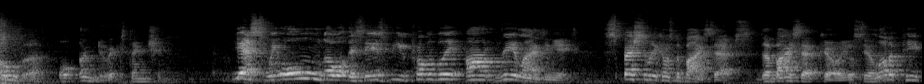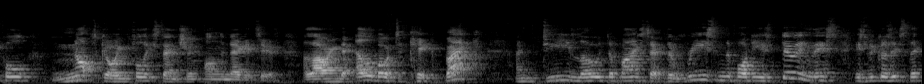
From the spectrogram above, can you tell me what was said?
over or under extension. Yes, we all know what this is, but you probably aren't realizing it. Especially when it comes to biceps, the bicep curl, you'll see a lot of people not going full extension on the negative, allowing the elbow to kick back and deload the bicep. The reason the body is doing this is because it's the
